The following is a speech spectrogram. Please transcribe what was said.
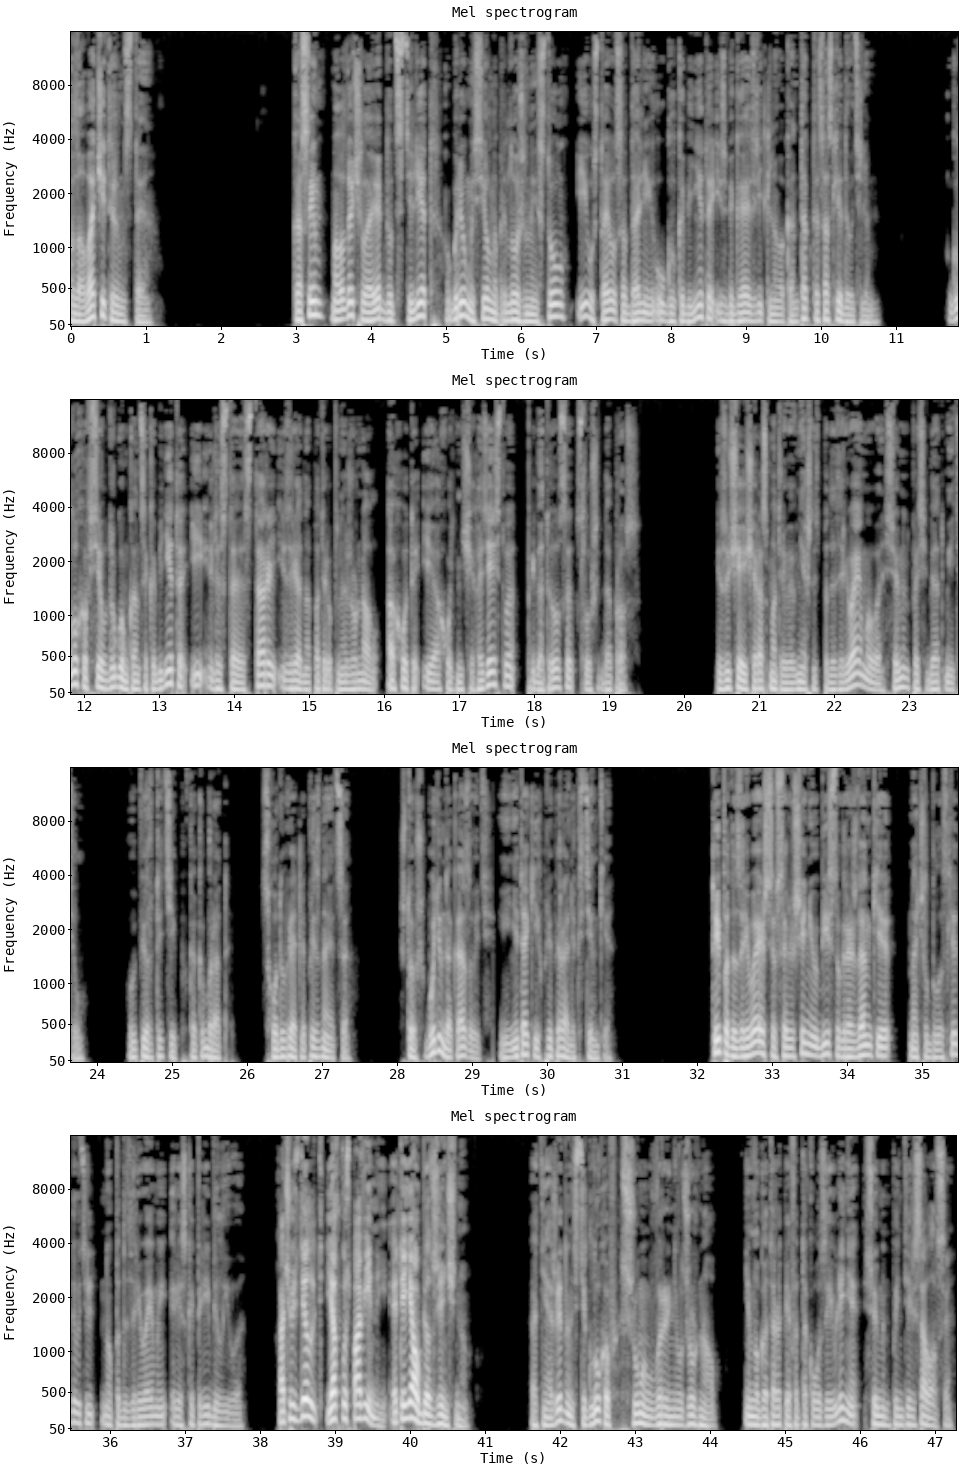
Глава 14 Косым, молодой человек 20 лет, угрюмо сел на предложенный стул и уставился в дальний угол кабинета, избегая зрительного контакта со следователем. Глухов сел в другом конце кабинета и, листая старый, изрядно потрепанный журнал «Охота и охотничье хозяйство», приготовился слушать допрос. Изучающий, рассматривая внешность подозреваемого, Семин про себя отметил. Упертый тип, как и брат. Сходу вряд ли признается, что ж, будем доказывать, и не таких припирали к стенке. Ты подозреваешься в совершении убийства гражданки, начал был следователь, но подозреваемый резко перебил его. Хочу сделать явку с повинной. Это я убил женщину. От неожиданности Глухов с шумом выронил журнал. Немного оторопев от такого заявления, Семин поинтересовался.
